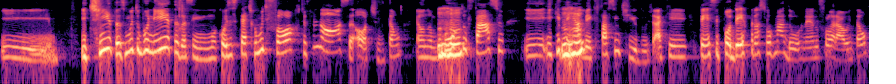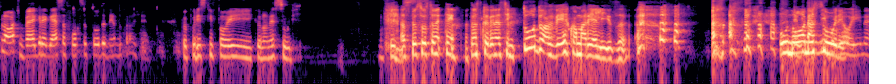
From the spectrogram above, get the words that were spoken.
e, e, tintas muito bonitas, assim, uma coisa estética muito forte. Eu falei, nossa, ótimo. Então, é um nome uhum. curto, fácil e, e que tem uhum. a ver, que faz sentido, já que tem esse poder transformador né, no floral. Então, eu falei, ótimo, vai agregar essa força toda dentro do projeto. Foi por isso que foi que o nome é Suri. As pessoas estão escrevendo assim, tudo a ver com a Maria Elisa. o nome é Suri. Aí, né?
